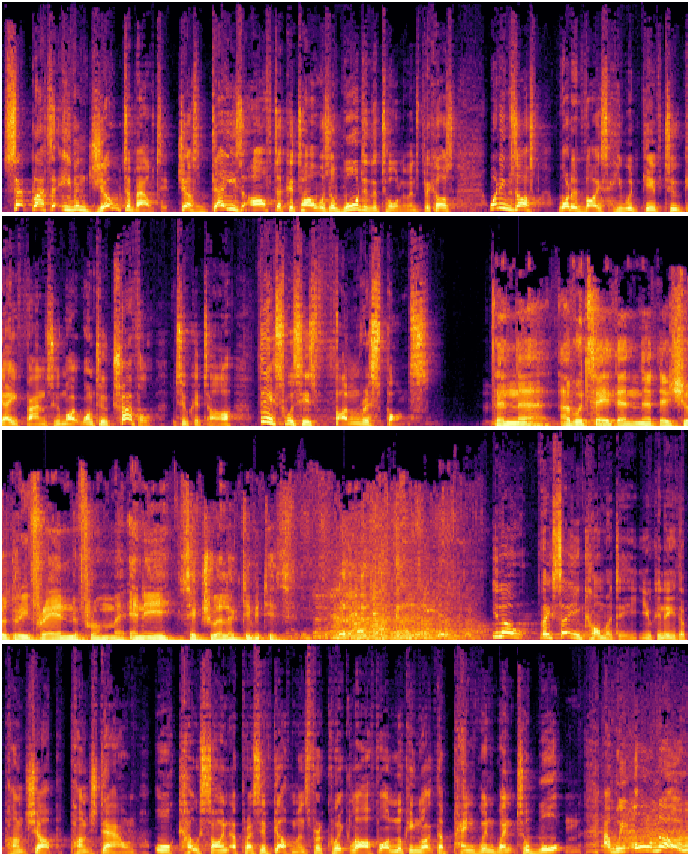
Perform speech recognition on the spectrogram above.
Sepp Blatter even joked about it just days after Qatar was awarded the tournament because when he was asked what advice he would give to gay fans who might want to travel to Qatar, this was his fun response. Then uh, I would say then that they should refrain from any sexual activities. You know, they say in comedy you can either punch up, punch down, or co-sign oppressive governments for a quick laugh while looking like the penguin went to Wharton. And we all know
